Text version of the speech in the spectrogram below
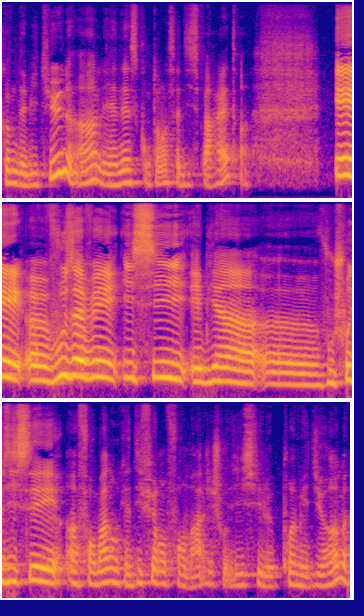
comme d'habitude, hein, les NS ont tendance à disparaître. Et euh, vous avez ici, eh bien, euh, vous choisissez un format, donc il y a différents formats, j'ai choisi ici le point médium,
